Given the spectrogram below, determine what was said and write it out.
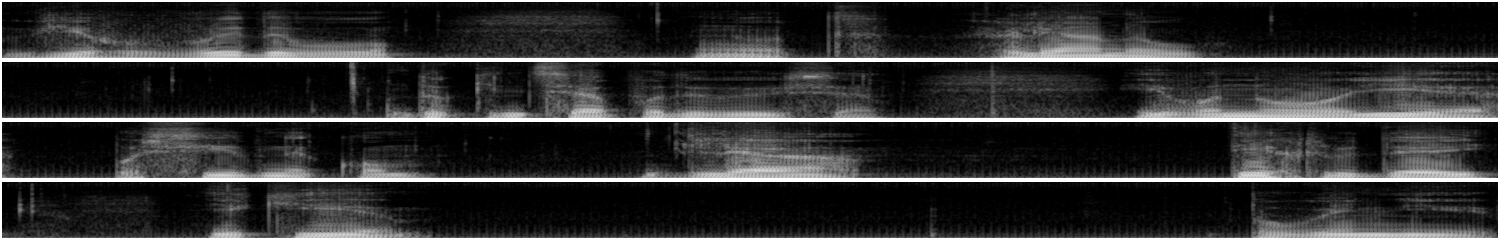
в його видиву. От, глянув, до кінця подивився, і воно є посібником для тих людей, які повинні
